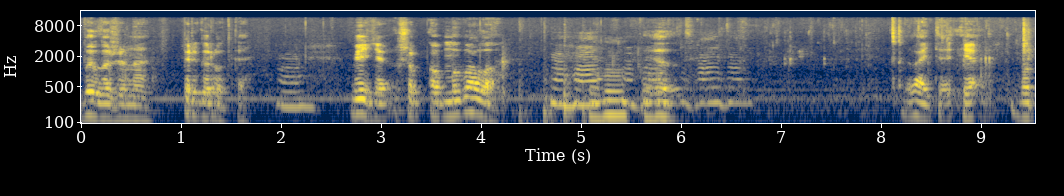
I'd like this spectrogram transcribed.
выложена перегородка. М. Видите, чтобы обмывало. Мгм. Мгм. Э, Давайте я вот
